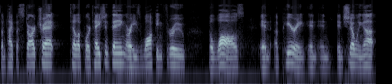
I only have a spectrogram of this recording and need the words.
some type of Star Trek teleportation thing or he's walking through the walls and appearing and, and, and showing up.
